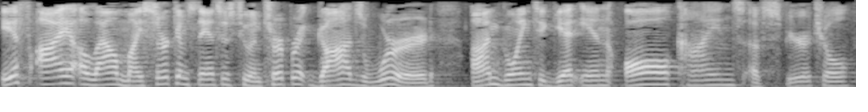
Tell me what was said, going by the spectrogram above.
If I allow my circumstances to interpret God's Word, I'm going to get in all kinds of spiritual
